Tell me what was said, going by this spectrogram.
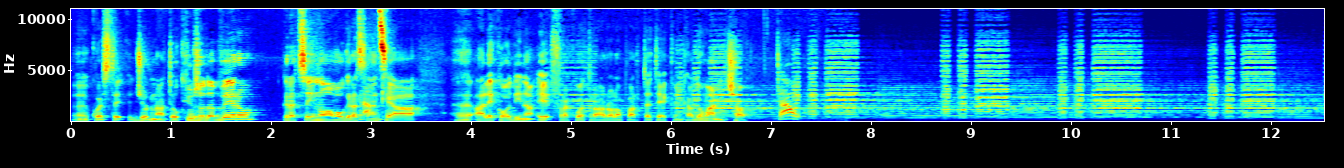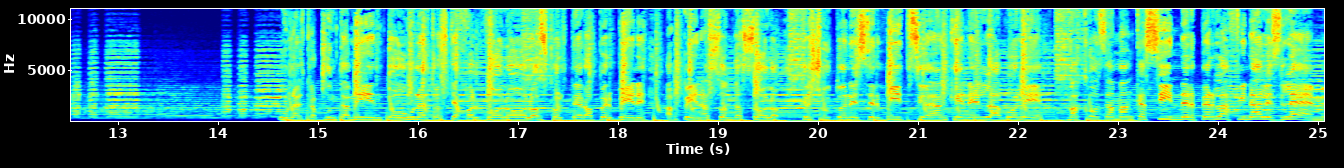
eh, queste giornate. Ho chiuso davvero, grazie di nuovo, grazie, Grazie. anche a eh, Ale Codina e Fra Quattraro, la parte tecnica. A domani, ciao! Ciao! Un altro appuntamento, un altro schiaffo al volo, lo ascolterò per bene, appena son da solo, cresciuto nel servizio e anche nella volée. Ma cosa manca a Sinner per la finale slam?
